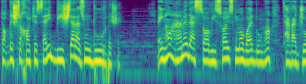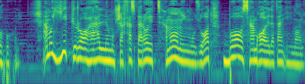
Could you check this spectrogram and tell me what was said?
تا قشر خاکستری بیشتر از اون دور بشه. و اینها همه دستاویز است که ما باید به اونها توجه بکنیم. اما یک راه حل مشخص برای تمام این موضوعات باز هم قاعدتا ایمانه.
